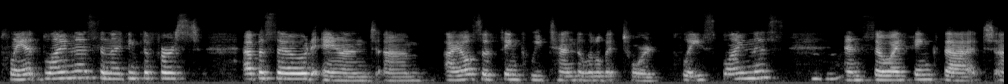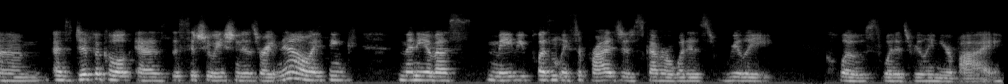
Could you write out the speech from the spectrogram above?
plant blindness, and I think the first episode. And um, I also think we tend a little bit toward place blindness. Mm-hmm. And so I think that um, as difficult as the situation is right now, I think many of us may be pleasantly surprised to discover what is really close, what is really nearby.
